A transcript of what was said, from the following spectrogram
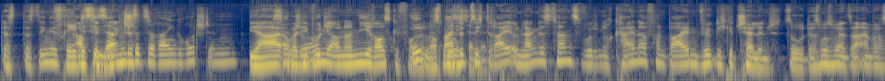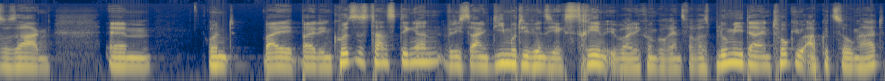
das, das Ding ist. Fred ist die Sattelstütze reingerutscht in. Ja, St. aber die wurden ja auch noch nie rausgefordert. Eben, auf der 73 und Langdistanz wurde noch keiner von beiden wirklich gechallenged. So, das muss man jetzt einfach so sagen. Ähm, und bei, bei den Kurzdistanzdingern würde ich sagen, die motivieren sich extrem über die Konkurrenz, weil was Blumi da in Tokio abgezogen hat,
